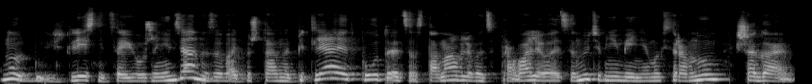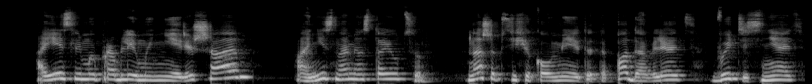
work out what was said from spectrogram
Ну, лестница ее уже нельзя называть, потому что она петляет, путается, останавливается, проваливается. Но, тем не менее, мы все равно шагаем. А если мы проблемы не решаем, они с нами остаются. Наша психика умеет это подавлять, вытеснять,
